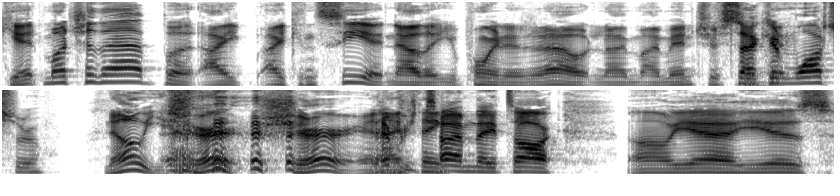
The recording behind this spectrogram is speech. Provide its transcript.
get much of that, but I, I can see it now that you pointed it out, and I'm I'm interested. Second that- watch through. no, you- sure, sure. And Every think time they talk, oh yeah, he is.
